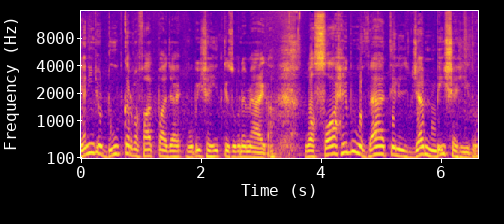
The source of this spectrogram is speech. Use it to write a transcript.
यानी जो डूब कर वफ़ात पा जाए वो भी शहीद के ज़ुमरे में आएगा व साहिब ज़ातम भी शहीद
